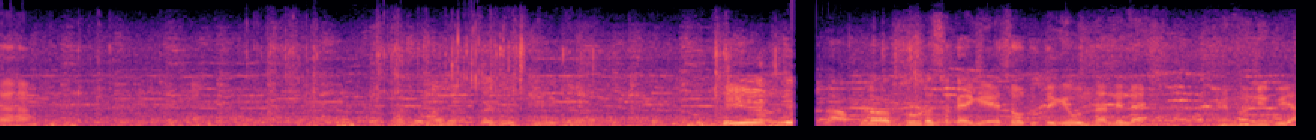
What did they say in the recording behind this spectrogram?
हां हां. हे आपले आपलं थोडंसं काय घ्यायचं होतं ते घेऊन झालेलं आहे. आणि मग निघूया.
